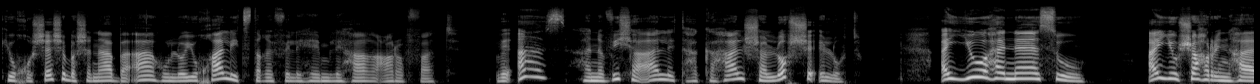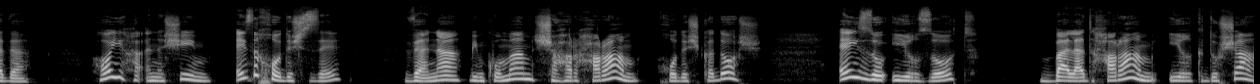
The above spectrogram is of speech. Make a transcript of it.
כי הוא חושש שבשנה הבאה הוא לא יוכל להצטרף אליהם להר ערפאת. ואז הנביא שאל את הקהל שלוש שאלות. איו הנסו, איו שהרין הדה? הוי האנשים, איזה חודש זה? וענה במקומם, שהר חרם, חודש קדוש. איזו עיר זאת? בלד חרם, עיר קדושה.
